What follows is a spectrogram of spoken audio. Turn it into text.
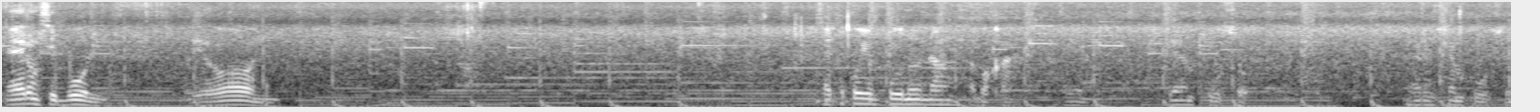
merong sibol ayun. Ito po yung puno ng abaka. Ayun yan ang puso. Meron siyang puso.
